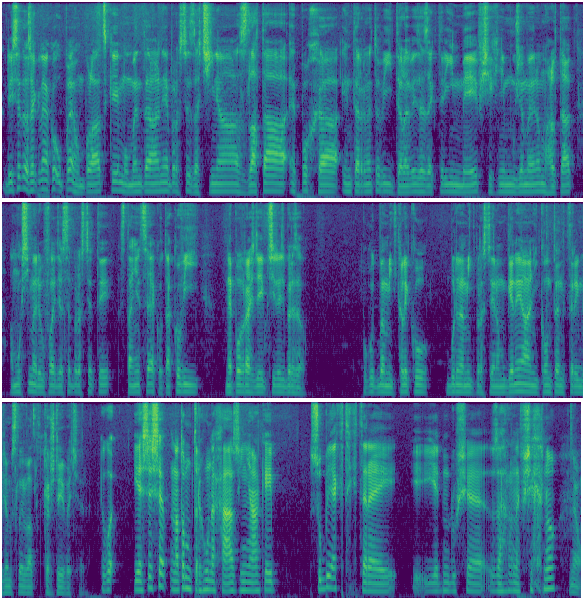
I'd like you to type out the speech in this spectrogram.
Když se to řekne jako úplně humpolácky, momentálně prostě začíná zlatá epocha internetové televize, ze který my všichni můžeme jenom hltat a musíme doufat, že se prostě ty stanice jako takový nepovraždějí příliš brzo. Pokud budeme mít kliku, budeme mít prostě jenom geniální content, který můžeme sledovat každý večer. Jako, jestli se na tom trhu nachází nějaký subjekt, který jednoduše zahrne všechno, Jo.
